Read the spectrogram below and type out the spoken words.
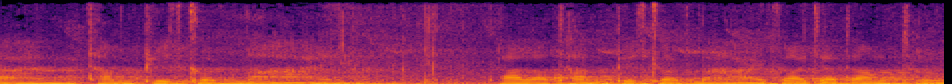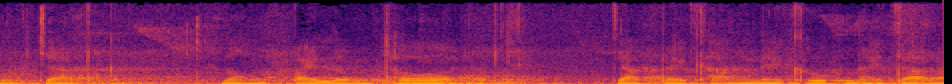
การทำผิดกฎหมาย ถ้าเราทำผิดกฎหมายก็จะต้องถูกจับลงไปลงโทษ จับไปขังในคุกในตาร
